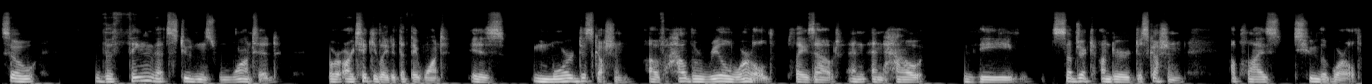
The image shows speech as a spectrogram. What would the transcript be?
So, the thing that students wanted or articulated that they want is more discussion of how the real world plays out and, and how the subject under discussion applies to the world.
